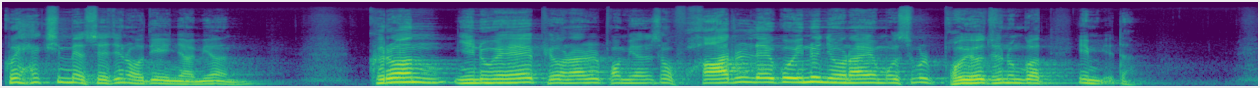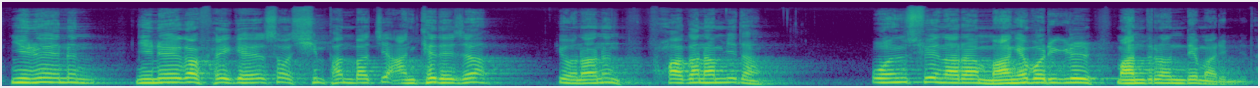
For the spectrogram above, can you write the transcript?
그 핵심 메시지는 어디에 있냐면 그런 니누웨의 변화를 보면서 화를 내고 있는 요나의 모습을 보여주는 것입니다. 니누웨는 니누웨가 회개해서 심판받지 않게 되자 요나는 화가 납니다. 원수의 나라 망해버리기를 만들었는데 말입니다.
